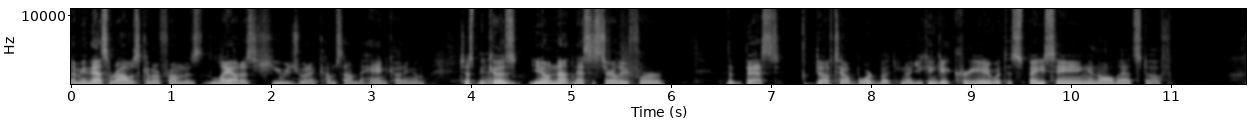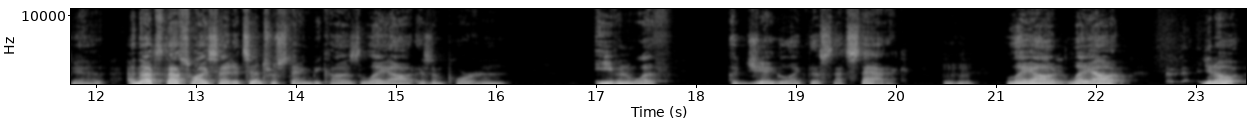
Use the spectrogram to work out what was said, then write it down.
I Mm. mean, that's where I was coming from. Is layout is huge when it comes time to hand cutting them, just Yeah. because you know not necessarily for the best dovetail board, but you know you can get creative with the spacing and all that stuff. Yeah, and that's that's why I said it's interesting because layout is important, even with a jig like this that's static. Mhm. Layout, And it- layout. You know,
